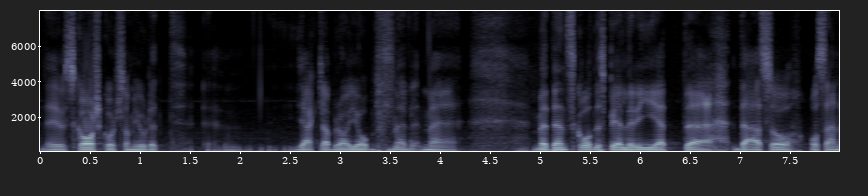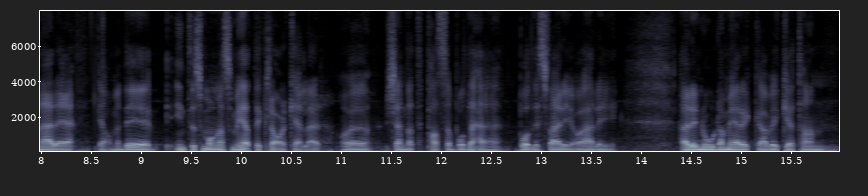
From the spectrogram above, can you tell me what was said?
det är Skarsgård som gjorde ett eh, jäkla bra jobb med, med, med den skådespeleriet eh, där så, och sen är det, ja men det är inte så många som heter Clark heller. Och jag kände att det passar både här, både i Sverige och här i, här i Nordamerika, vilket han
